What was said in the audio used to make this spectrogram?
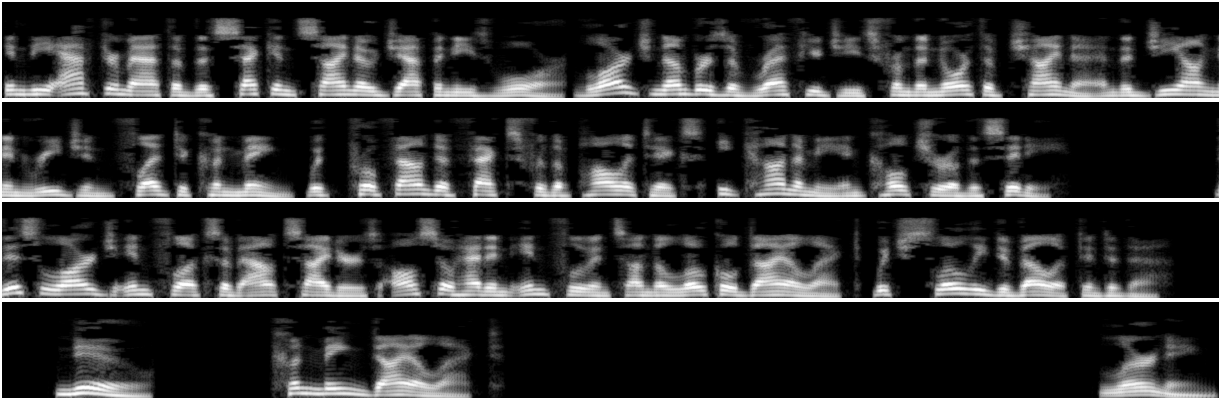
In the aftermath of the Second Sino-Japanese War, large numbers of refugees from the north of China and the Jiangnan region fled to Kunming, with profound effects for the politics, economy and culture of the city. This large influx of outsiders also had an influence on the local dialect, which slowly developed into the new Kunming dialect. Learning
